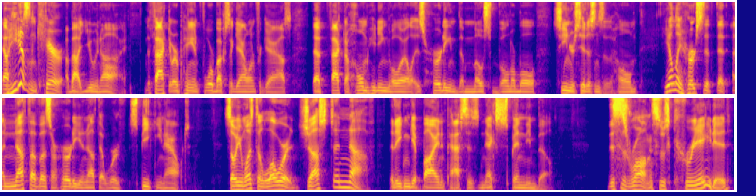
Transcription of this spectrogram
Now he doesn't care about you and I. The fact that we're paying four bucks a gallon for gas, that fact that home heating oil is hurting the most vulnerable senior citizens at home. He only hurts that that enough of us are hurting enough that we're speaking out. So he wants to lower it just enough that he can get by and pass his next spending bill. This is wrong. This was created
